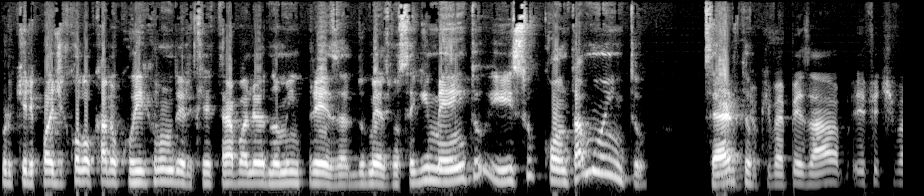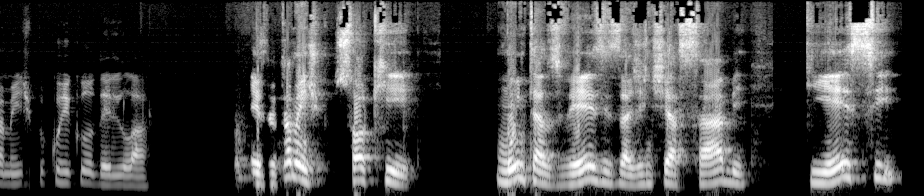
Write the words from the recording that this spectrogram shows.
porque ele pode colocar no currículo dele que ele trabalhou numa empresa do mesmo segmento, e isso conta muito, certo? É o que vai pesar efetivamente pro currículo dele lá. Exatamente. Só que muitas vezes a gente já sabe que esse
